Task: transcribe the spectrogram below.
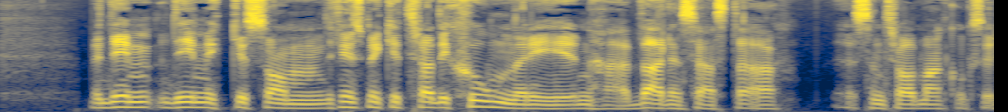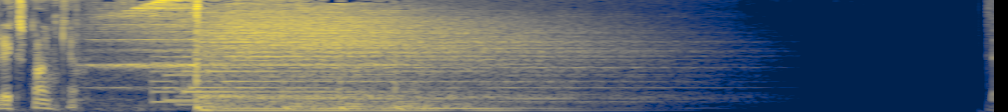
men det, är, det, är mycket som, det finns mycket traditioner i den här världens äldsta eh, centralbank, också Riksbanken.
